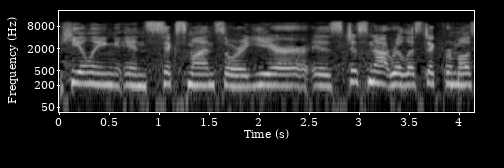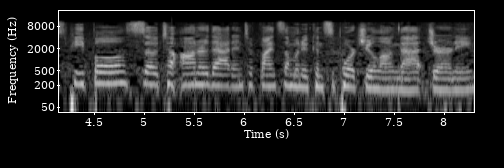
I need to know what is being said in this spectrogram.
healing in six months or a year is just not realistic for most people. So to honor that and to find someone who can support you along that journey.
